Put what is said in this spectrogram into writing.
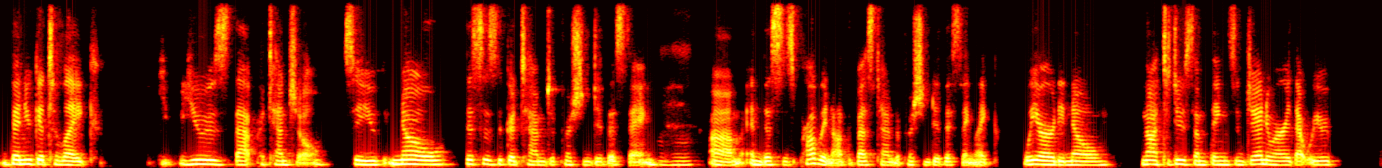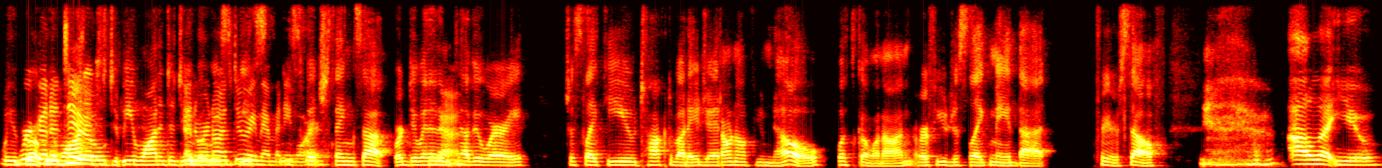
then you get to like use that potential so you know this is a good time to push and do this thing mm-hmm. um, and this is probably not the best time to push and do this thing like we already know not to do some things in january that we we were going to do we wanted to do and we're not we, doing we, them anymore switch things up we're doing it yeah. in february just like you talked about AJ. I don't know if you know what's going on or if you just like made that for yourself. I'll let you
